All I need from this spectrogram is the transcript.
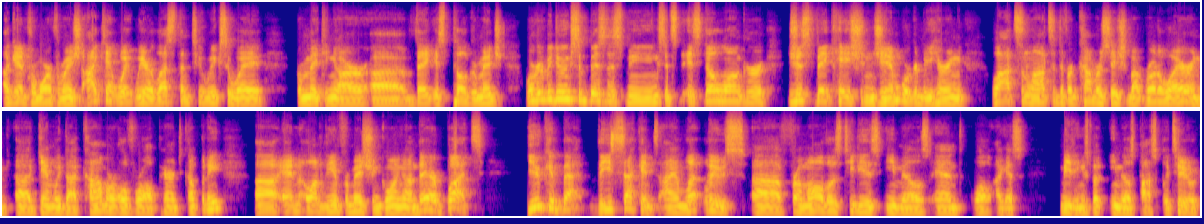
Again, for more information, I can't wait. We are less than two weeks away from making our uh, Vegas pilgrimage. We're going to be doing some business meetings. It's it's no longer just vacation, Jim. We're going to be hearing lots and lots of different conversation about RotoWire and uh, Gambling.com, our overall parent company, uh, and a lot of the information going on there. But you can bet the second I am let loose uh, from all those tedious emails and, well, I guess meetings, but emails possibly too,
